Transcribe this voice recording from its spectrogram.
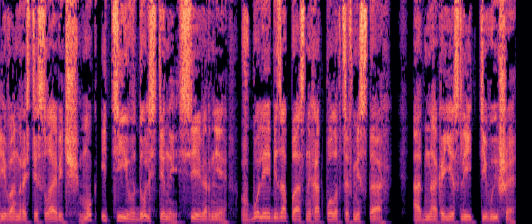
Иван Ростиславич мог идти вдоль стены, севернее, в более безопасных от половцев местах. Однако, если идти выше,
